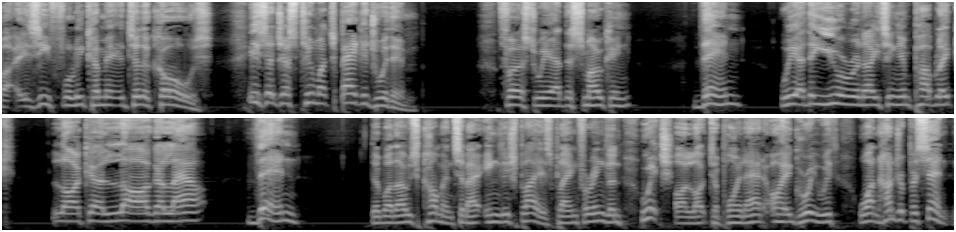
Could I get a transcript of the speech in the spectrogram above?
But is he fully committed to the cause? Is there just too much baggage with him? First, we had the smoking. Then, we had the urinating in public, like a lager lout. Then, there were those comments about English players playing for England, which I like to point out I agree with 100%.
